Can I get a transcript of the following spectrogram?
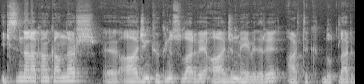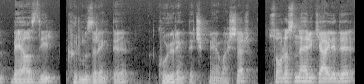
İkisinden akan kanlar e, ağacın kökünü sular ve ağacın meyveleri artık dutlar beyaz değil kırmızı renkte koyu renkte çıkmaya başlar. Sonrasında her iki aile de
